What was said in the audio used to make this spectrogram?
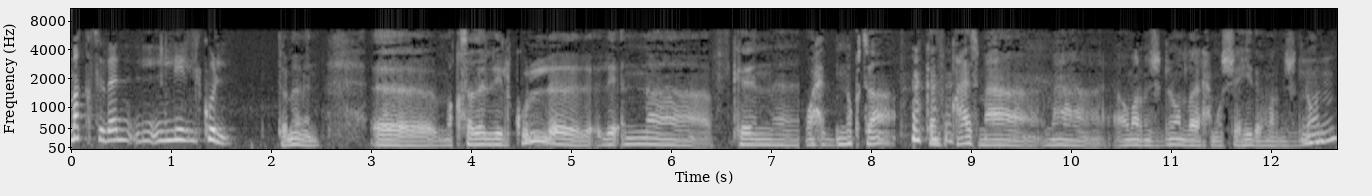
مقصدا للكل. تماما. مقصدا للكل آه، لأن كان واحد النكتة كانت وقعت مع مع عمر بن جلون الله يرحمه الشهيد عمر بن جلون.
